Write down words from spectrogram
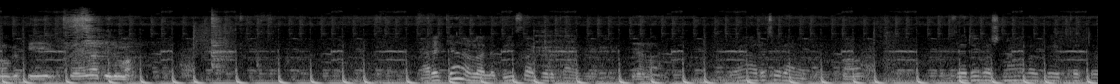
നമുക്ക് തീ തേങ്ങ തിരുമാം അരയ്ക്കാനുള്ളതല്ലേ പീസാക്കി എടുക്കാൻ മതി തേങ്ങ അരച്ചിടാനല്ലേ ചെറിയ കഷ്ണങ്ങളൊക്കെ ഇട്ടിട്ട്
